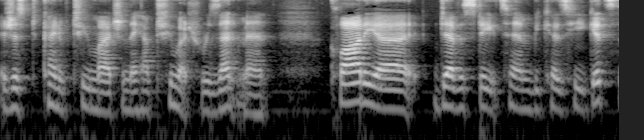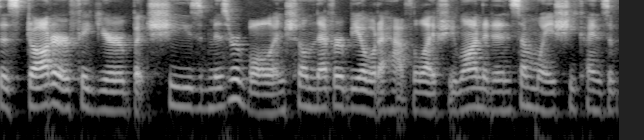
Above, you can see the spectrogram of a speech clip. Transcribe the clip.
It's just kind of too much, and they have too much resentment. Claudia devastates him because he gets this daughter figure, but she's miserable and she'll never be able to have the life she wanted. And in some ways, she kinds of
